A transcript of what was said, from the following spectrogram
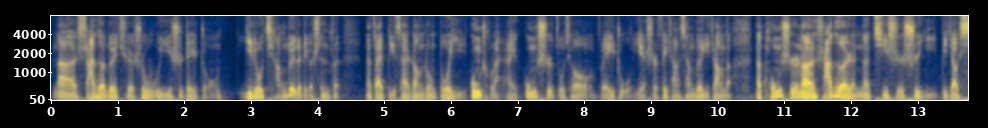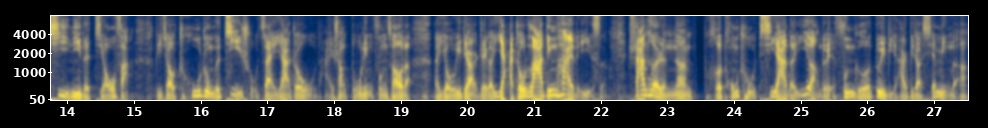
那沙特队确实无疑是这种一流强队的这个身份。那在比赛当中多以攻出来，哎，攻势足球为主，也是非常相得益彰的。那同时呢，沙特人呢其实是以比较细腻的脚法。比较出众的技术，在亚洲舞台上独领风骚的啊，有一点这个亚洲拉丁派的意思。沙特人呢，和同处西亚的伊朗队风格对比还是比较鲜明的啊。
